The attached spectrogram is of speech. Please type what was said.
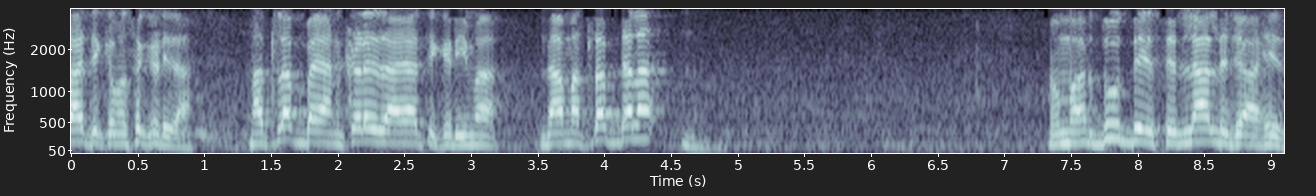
تا چې کوم څه کړی دا مطلب بیان کړی د آیات کریمه دا مطلب دلا نو مردود د استدلال جاهز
